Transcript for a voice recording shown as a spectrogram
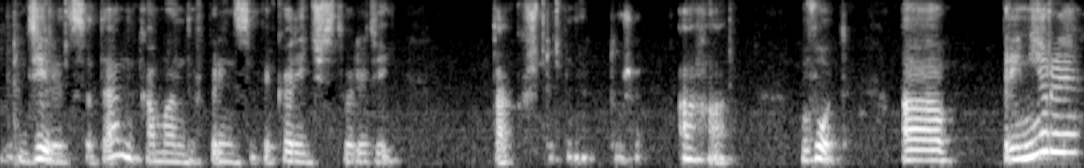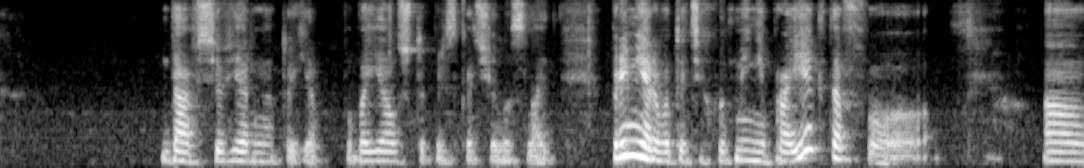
делятся, да, на команды, в принципе, количество людей. Так, чтобы нет тоже. Ага, вот. А, примеры да, все верно, то я побоялась, что перескочила слайд. Пример вот этих вот мини-проектов. А,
